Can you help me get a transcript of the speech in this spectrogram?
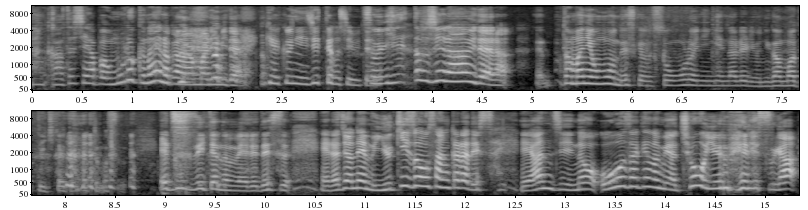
なんか私やっぱおもろくないのかな、あんまり、みたいな。逆にいじってほしいみたいそう、な。いじってほしいな、みたいな。たまに思うんですけど、ちょっとおもろい人間になれるように頑張っていきたいと思ってます。え、続いてのメールです。え、ラジオネームゆきぞうさんからです。え、アンジーの大酒飲みは超有名ですが、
